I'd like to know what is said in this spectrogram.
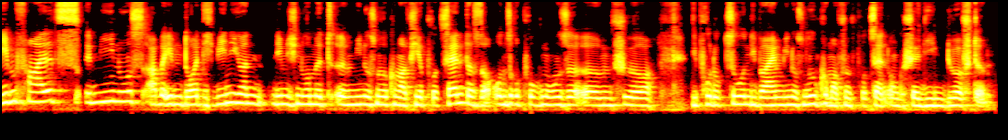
ebenfalls im Minus, aber eben deutlich weniger, nämlich nur mit äh, minus 0,4 Prozent. Das ist auch unsere Prognose ähm, für die Produktion, die bei minus 0,5 Prozent ungefähr liegen dürfte.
